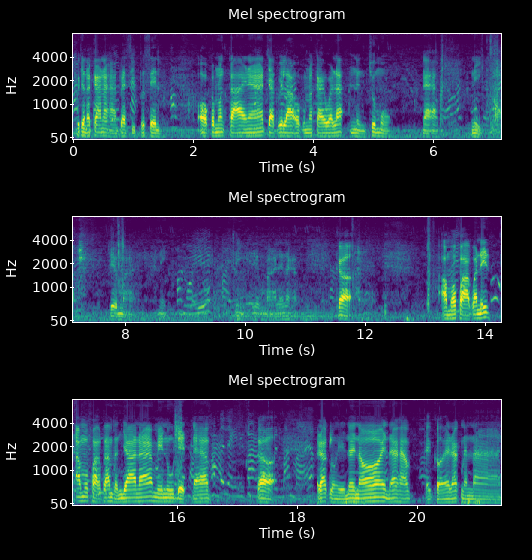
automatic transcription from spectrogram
โภชนาการอาหาร 80%ออกกำลังกายนะ จัดเวลาออกกำลังกายวันละ 1 ชั่วโมงนะครับนี่ครับเริ่มมานี่นี่เริ่มมาแล้วนะครับ ก็เอามาฝากวันนี้เอามาฝากตามสัญญานะ เมนูเด็ดนะครับ ก็รักหลวงเอ๋น้อยๆนะครับ แต่ขอให้รักนาน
